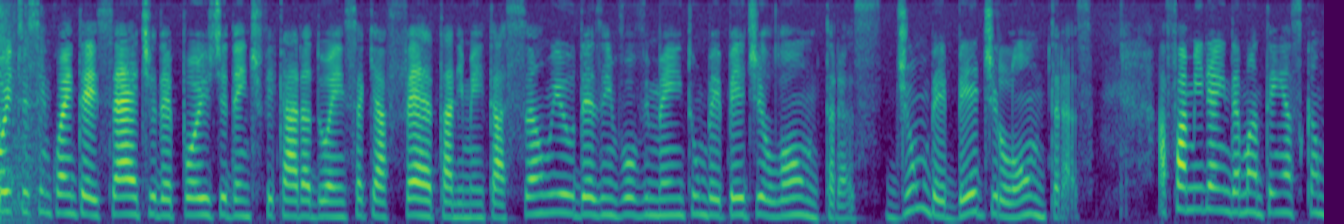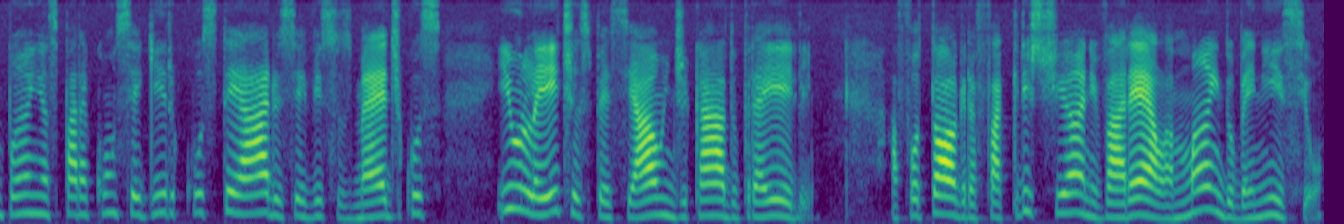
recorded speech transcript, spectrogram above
8h57, depois de identificar a doença que afeta a alimentação e o desenvolvimento um bebê de lontras, de um bebê de lontras, a família ainda mantém as campanhas para conseguir custear os serviços médicos e o leite especial indicado para ele. A fotógrafa Cristiane Varela, mãe do Benício,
